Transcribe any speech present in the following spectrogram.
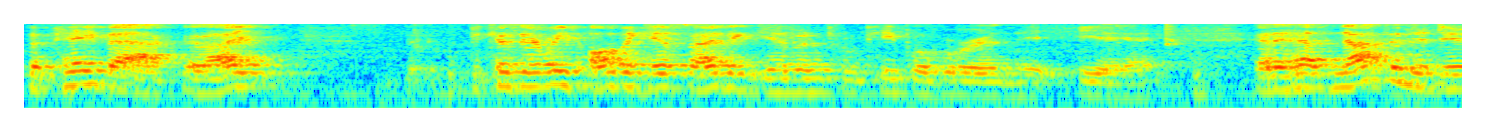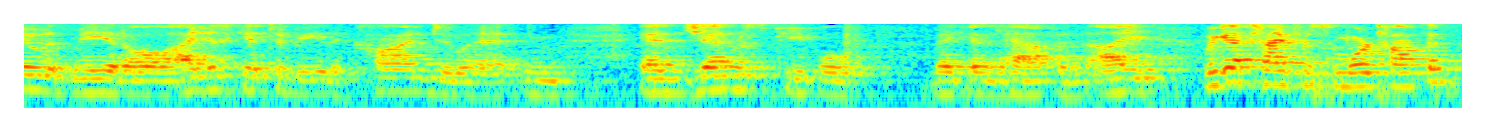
the payback that I, because every, all the gifts I've been given from people who are in the EAA. And it has nothing to do with me at all. I just get to be the conduit and, and generous people making it happen. I, we got time for some more talking?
